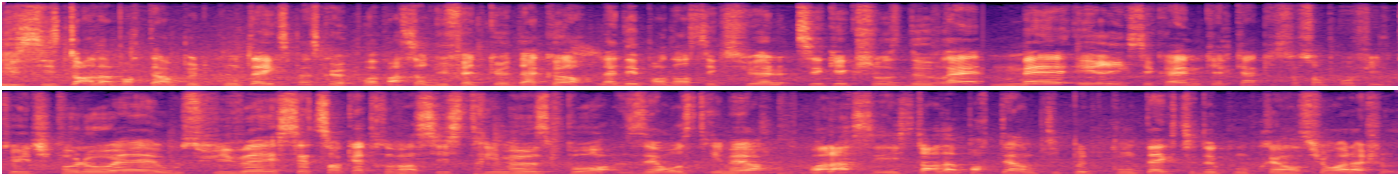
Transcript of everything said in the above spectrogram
juste histoire d'apporter un peu de contexte, parce que on va partir du fait que d'accord, la dépendance sexuelle, c'est quelque chose de vrai, mais Eric, c'est quand même quelqu'un qui sur son profil Twitch followait ou suivait 786 streameuses pour 0 streamer. Voilà, c'est histoire d'apporter un petit peu de contexte, de compréhension à la chose.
